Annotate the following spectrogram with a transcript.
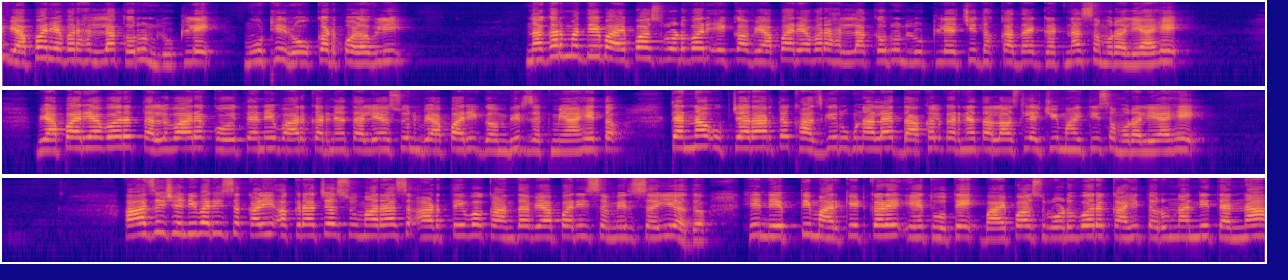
व्यापाऱ्यावर हल्ला करून लुटले. मोठी रोकड पळवली. नगरमध्ये बायपास रोडवर एका व्यापाऱ्यावर हल्ला करून लुटल्याची धक्कादायक घटना समोर आली आहे. व्यापाऱ्यावर तलवार कोयत्याने वार करण्यात आले असून व्यापारी गंभीर जखमी आहेत. त्यांना उपचारार्थ खाजगी रुग्णालयात दाखल करण्यात आला असल्याची माहिती समोर आली आहे. आज शनिवारी सकाळी अकराच्या सुमारास आडते व कांदा व्यापारी समीर सय्यद हे नेप्ती मार्केटकडे येत होते. बायपास रोडवर काही तरुणांनी त्यांना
